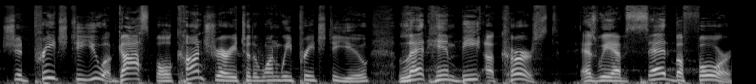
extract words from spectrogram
should preach to you a gospel contrary to the one we preach to you, let him be accursed. As we have said before,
